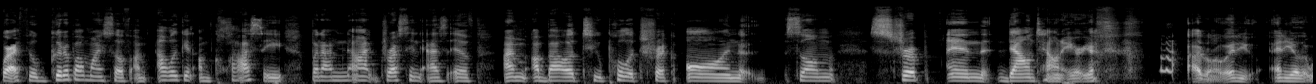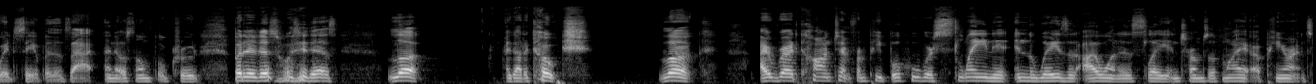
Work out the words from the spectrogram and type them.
where I feel good about myself? I'm elegant, I'm classy, but I'm not dressing as if I'm about to pull a trick on some strip in downtown area. I don't know any any other way to say it, but it's that. I know it's a little crude, but it is what it is. Look, I got a coach. Look, I read content from people who were slaying it in the ways that I wanted to slay in terms of my appearance.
